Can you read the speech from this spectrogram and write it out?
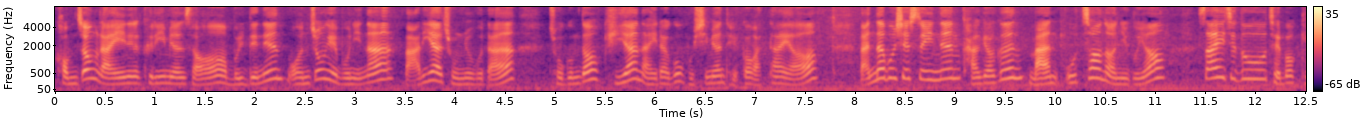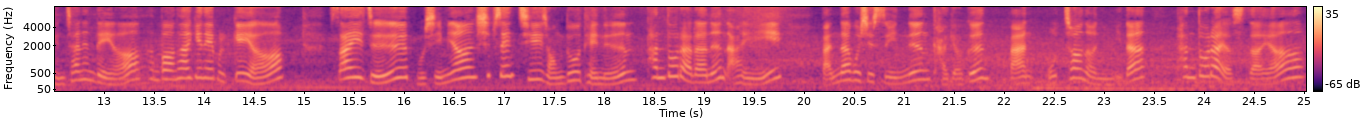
검정 라인을 그리면서 물드는 원종 해본이나 마리아 종류보다 조금 더 귀한 아이라고 보시면 될 것 같아요. 만나보실 수 있는 가격은 15,000원이고요. 사이즈도 제법 괜찮은데요. 한번 확인해 볼게요. 사이즈 보시면 10cm 정도 되는 판도라라는 아이 만나보실 수 있는 가격은 15,000원입니다. 판도라였어요.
